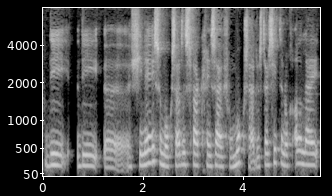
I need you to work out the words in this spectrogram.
die, die uh, Chinese moxa, dat is vaak geen zuivere moxa. Dus daar zitten nog allerlei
